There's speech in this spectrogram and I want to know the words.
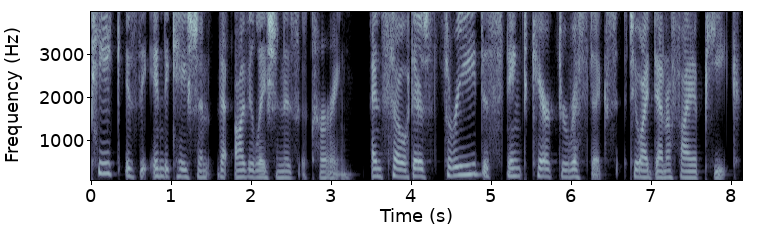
peak is the indication that ovulation is occurring. And so there's three distinct characteristics to identify a peak.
